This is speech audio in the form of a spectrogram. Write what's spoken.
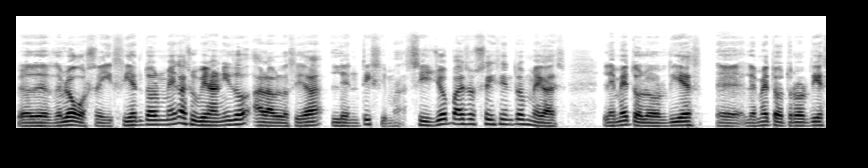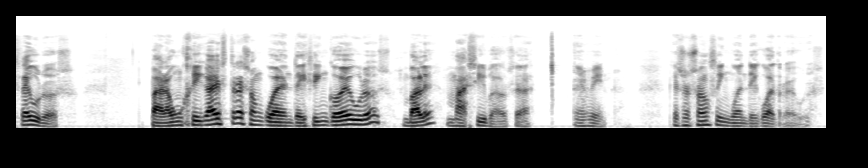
pero desde luego 600 megas hubieran ido a la velocidad lentísima. Si yo para esos 600 megas le meto los 10, eh, le meto otros 10 euros para un giga extra son 45 euros, ¿vale? Masiva, o sea, en fin, que esos son 54 euros.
